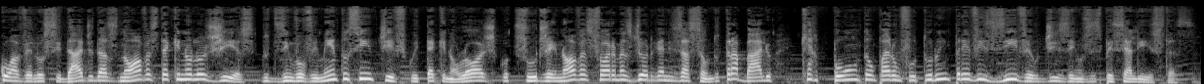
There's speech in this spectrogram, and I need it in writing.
Com a velocidade das novas tecnologias, do desenvolvimento científico e tecnológico, surgem novas formas de organização do trabalho que apontam para um futuro imprevisível, dizem os especialistas.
